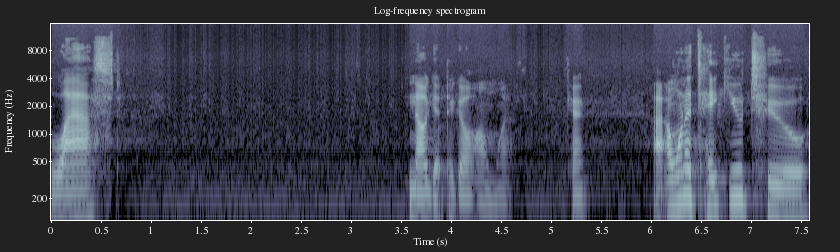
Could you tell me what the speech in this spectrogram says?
last nugget to go home with. Okay? I, I want to take you to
